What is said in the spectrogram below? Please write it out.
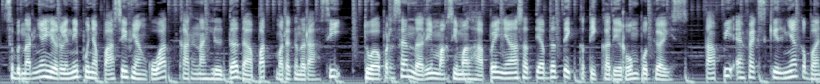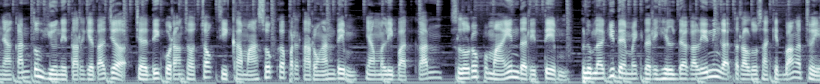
Sebenarnya hero ini punya pasif yang kuat karena Hilda dapat meregenerasi 2% dari maksimal HP-nya setiap detik ketika di rumput guys. Tapi efek skillnya kebanyakan tuh unit target aja, jadi kurang cocok jika masuk ke pertarungan tim yang melibatkan seluruh pemain dari tim. Belum lagi damage dari Hilda kali ini nggak terlalu sakit banget cuy,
